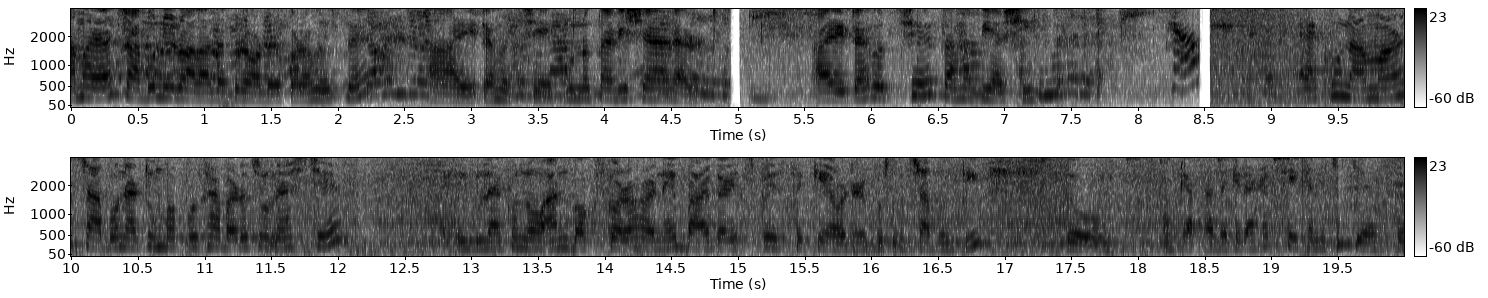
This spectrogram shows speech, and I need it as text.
আমার আর শ্রাবণেরও আলাদা করে অর্ডার করা হয়েছে। আর এটা হচ্ছে পূর্ণতারিশার আর আর এটা হচ্ছে সাহাবি আর সিজদা। এখন আমার শ্রাবণ আর টুম্বাপুর খাবারও চলে আসছে। এগুলো এখনও আনবক্স করা হয়নি। বার্গার এক্সপ্রেস থেকে অর্ডার করছে শ্রাবন্তী। তো ওকে আপনাদেরকে দেখাচ্ছি এখানে কী কী আছে।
